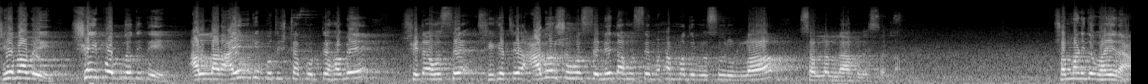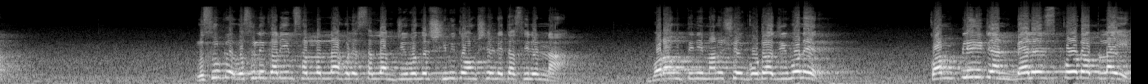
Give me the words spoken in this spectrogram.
সেভাবে সেই পদ্ধতিতে আল্লাহর আইনকে প্রতিষ্ঠা করতে হবে। সেটা হচ্ছে, সেক্ষেত্রে আদর্শ হচ্ছে, নেতা হচ্ছে মোহাম্মদুর রসুল্লাহ সাল্লাহ সাল্লাম। সম্মানিত ভাইয়েরা, রসুল রসুল করিম সাল্লাহ সাল্লাম জীবনের সীমিত অংশের নেতা ছিলেন না। বরং তিনি মানুষের গোটা জীবনের complete and balance code of life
